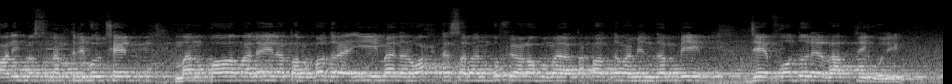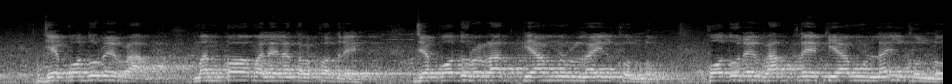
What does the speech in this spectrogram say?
আলী ওয়াসাল্লাম তিনি বলছেন মান قام ليلة القدر إيمانا واحتسابا غفر له ما تقدم من ذنبه যে কদরের রাত্রিগুলি যে কদরের রাত মান কম লাইলাতুল কদরে যে কদরের রাত কিয়ামুল লাইল করলো কদরের রাত্রে কিয়ামুল লাইল করলো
